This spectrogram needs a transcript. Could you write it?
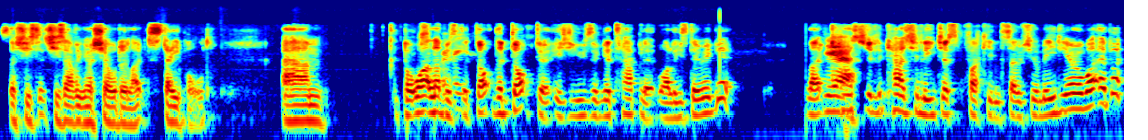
so she's she's having her shoulder like stapled. Um, But what I love is the doc- the doctor is using a tablet while he's doing it, like Yeah. casually, casually just fucking social media or whatever.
